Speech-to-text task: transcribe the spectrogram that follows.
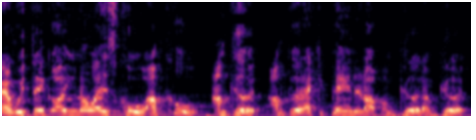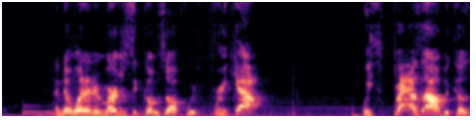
And we think, oh, you know what? It's cool. I'm cool. I'm good. I'm good. I keep paying it off. I'm good. I'm good. And then when an emergency comes up, we freak out. We spaz out because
